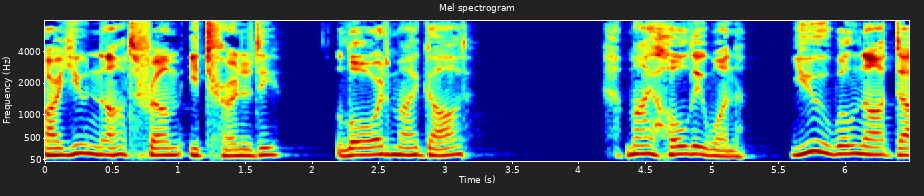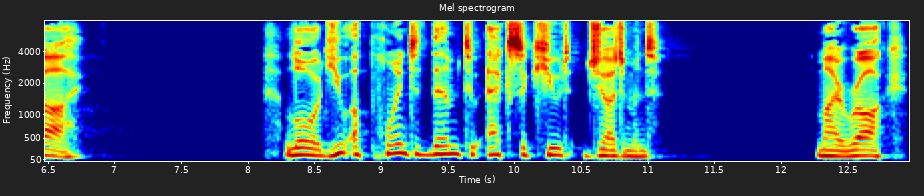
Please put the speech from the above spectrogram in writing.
Are you not from eternity, Lord my God? My Holy One, you will not die. Lord, you appointed them to execute judgment. My rock,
